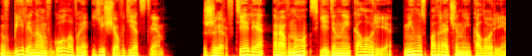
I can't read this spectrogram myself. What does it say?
вбили нам в головы еще в детстве. Жир в теле равно съеденные калории минус потраченные калории.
